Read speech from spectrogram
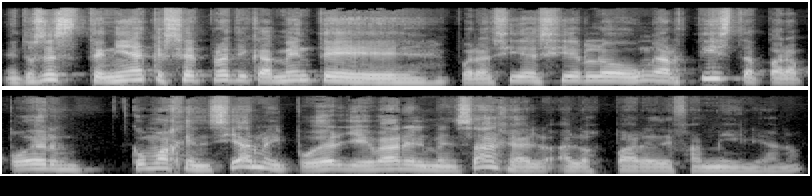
Entonces tenía que ser prácticamente, por así decirlo, un artista para poder, cómo agenciarme y poder llevar el mensaje a, los padres de familia, ¿no?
